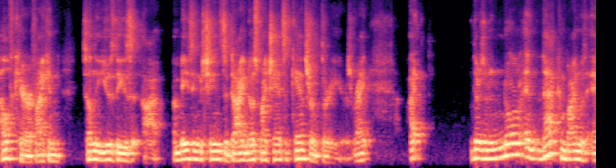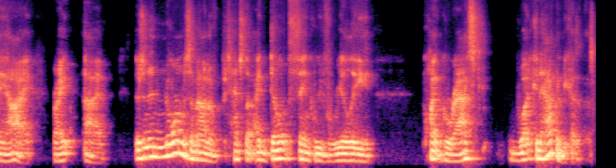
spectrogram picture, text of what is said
healthcare if I can suddenly use these uh, amazing machines to diagnose my chance of cancer in 30 years, right? I there's an enormous and that combined with AI, right? Uh, there's an enormous amount of potential that I don't think we've really quite grasped what can happen because of this,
